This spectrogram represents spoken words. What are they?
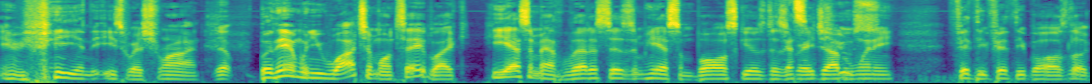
MVP in the East West Shrine. Yep. But then when you watch him on tape, like he has some athleticism, he has some ball skills, does a great job of winning 50-50 balls. Look,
